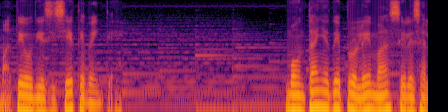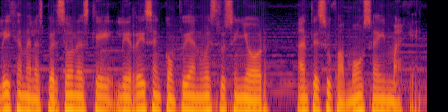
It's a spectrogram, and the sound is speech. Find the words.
Mateo 17:20 Montañas de problemas se les alejan a las personas que le rezan con fe a nuestro Señor ante su famosa imagen.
